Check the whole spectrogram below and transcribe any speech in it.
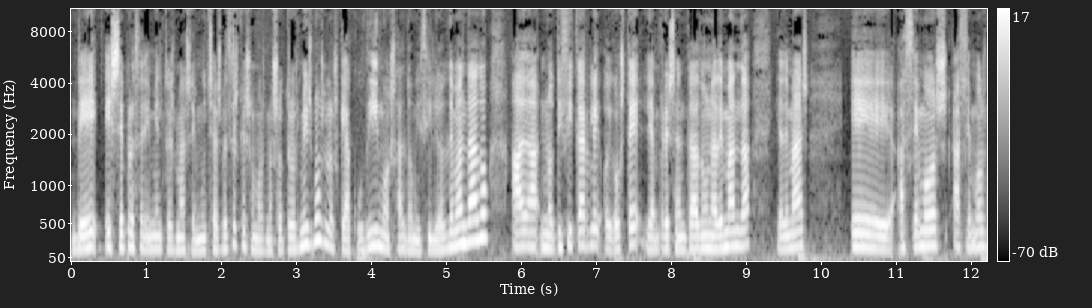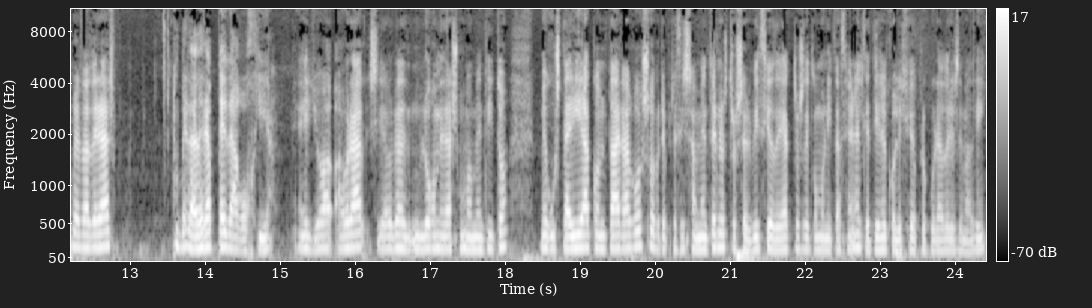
de ese procedimiento. Es más, hay muchas veces que somos nosotros mismos los que acudimos al domicilio del demandado a notificarle, oiga usted, le han presentado una demanda y además eh, hacemos, hacemos verdaderas verdadera pedagogía. ¿Eh? yo ahora, si ahora luego me das un momentito, me gustaría contar algo sobre precisamente nuestro servicio de actos de comunicación, el que tiene el Colegio de Procuradores de Madrid,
